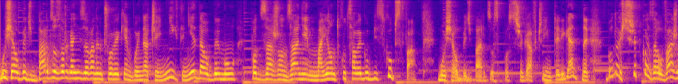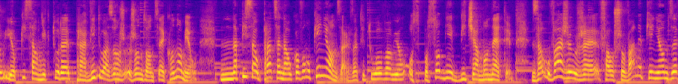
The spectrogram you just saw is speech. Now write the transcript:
Musiał być bardzo zorganizowanym człowiekiem, bo inaczej nikt nie dałby mu pod zarządzanie majątku całego biskupstwa. Musiał być bardzo spostrzegawczy i inteligentny, bo dość szybko zauważył i opisał niektóre prawidła rządzące ekonomią. Napisał pracę naukową o pieniądzach, zatytułował ją o sposobie bicia monety. Zauważył, że fałszowane pieniądze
